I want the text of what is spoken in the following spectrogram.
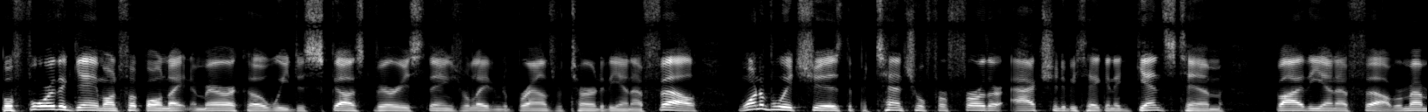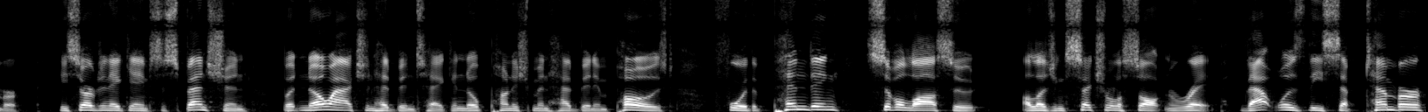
Before the game on Football Night in America, we discussed various things relating to Brown's return to the NFL, one of which is the potential for further action to be taken against him by the NFL. Remember, he served an eight game suspension but no action had been taken, no punishment had been imposed for the pending civil lawsuit alleging sexual assault and rape. That was the September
